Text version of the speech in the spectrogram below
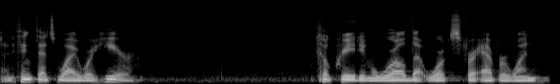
And I think that's why we're here, co creating a world that works for everyone,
